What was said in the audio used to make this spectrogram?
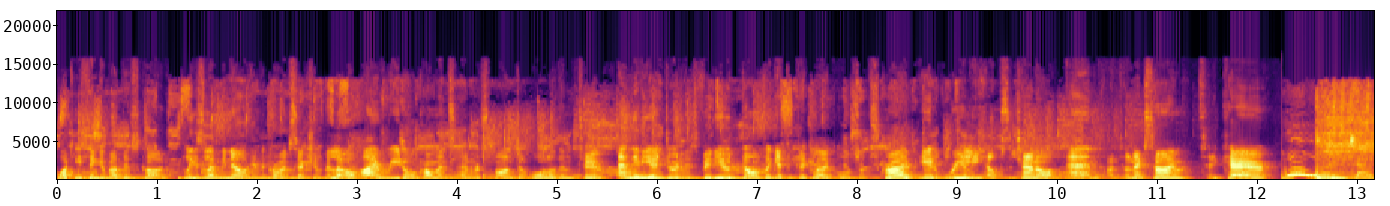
What do you think about this card? Please let me know in the comment section below. I read all comments and respond to all of them too. And if you enjoyed this video, don't forget to click like or subscribe. It really helps the channel. And until next time, take care. Woo!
